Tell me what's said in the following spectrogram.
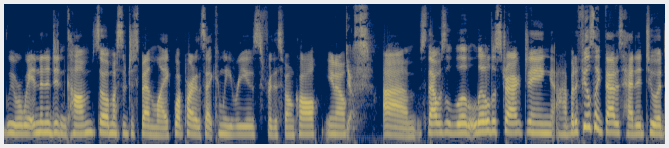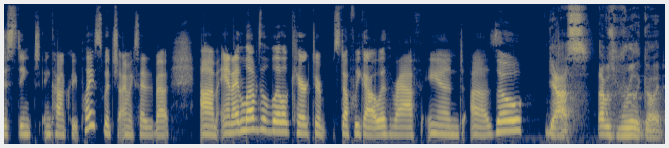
we were waiting, and it didn't come. So it must have just been like, what part of the set can we reuse for this phone call? You know? Yes. Um, so that was a little, little distracting, uh, but it feels like that is headed to a distinct and concrete place, which I'm excited about. Um, and I loved the little character stuff we got with Raph and uh, Xo, Yes. That was really good.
